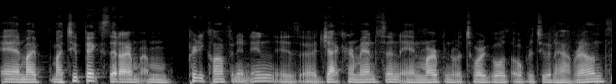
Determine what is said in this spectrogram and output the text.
and my, my two picks that I'm I'm pretty confident in is uh, Jack Hermansson and Marvin Vettori goes over two and a half rounds.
